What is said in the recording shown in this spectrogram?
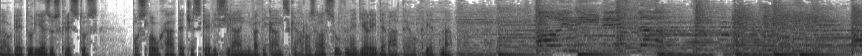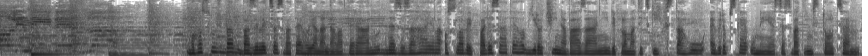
Laudetur Jezus Christus. Posloucháte české vysílání Vatikánského rozhlasu v neděli 9. května. Bohoslužba v Bazilice svatého Jana na Lateránu dnes zahájila oslavy 50. výročí navázání diplomatických vztahů Evropské unie se svatým stolcem.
